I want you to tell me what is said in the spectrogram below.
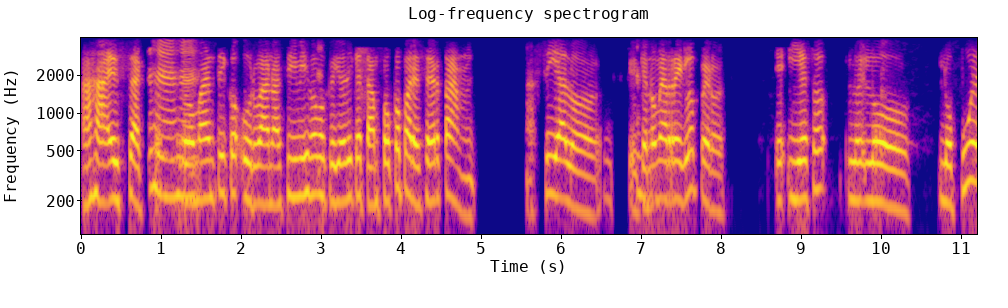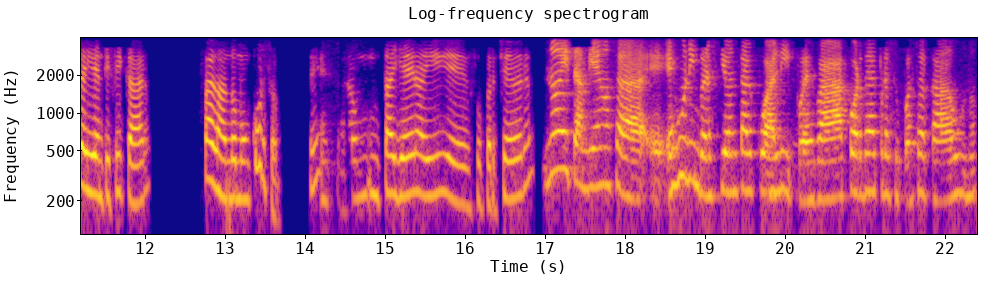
Ajá, exacto, romántico, urbano, así mismo, porque yo dije tampoco parecer tan así a lo que, no me arreglo, pero... Eh, y eso lo, lo, lo pude identificar pagándome un curso. ¿sí? Un, taller ahí eh, súper chévere. No, y también, o sea, eh, es una inversión tal cual y pues va acorde al presupuesto de cada uno,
